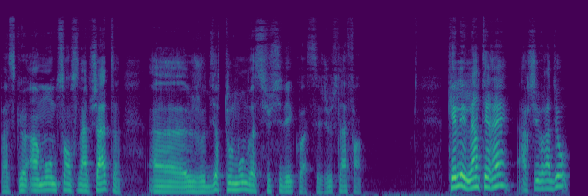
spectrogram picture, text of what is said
Parce qu'un monde sans Snapchat, euh, je veux dire, tout le monde va se suicider, quoi. C'est juste la fin. Quel est l'intérêt, Archive Radio?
